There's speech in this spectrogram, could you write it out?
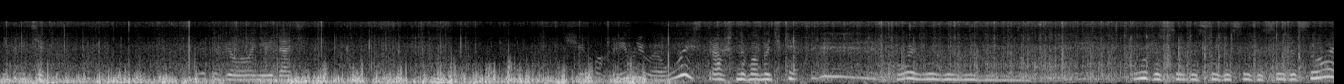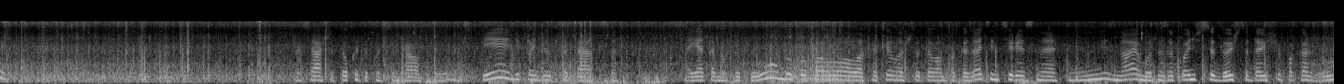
Смотрите, света белого не видать. Еще и погремливая. Ой, страшно, мамочки. Ой, ой, ой, ой. Ужас, ужас, ужас, ужас, ужас. Ой. А Саша только такой собрался, на велосипеде пойдет кататься. А я там уже клумбы пополола, хотела что-то вам показать интересное. Ну, не знаю, может закончится дождь, тогда еще покажу.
